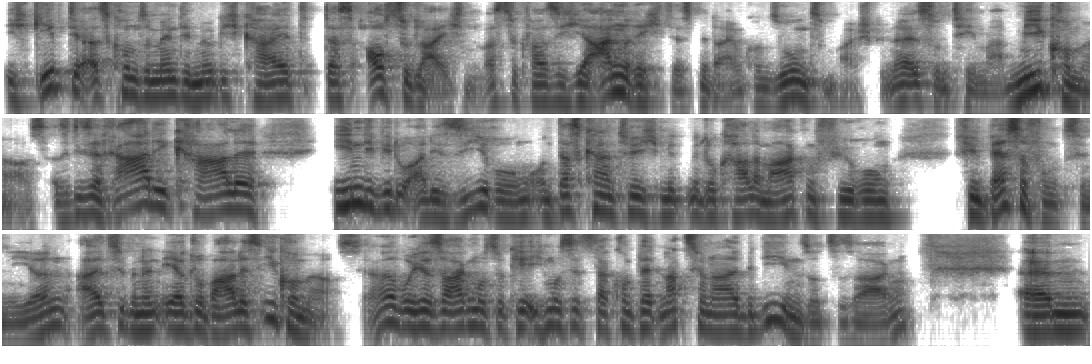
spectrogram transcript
ich gebe dir als Konsument die Möglichkeit, das auszugleichen, was du quasi hier anrichtest mit deinem Konsum zum Beispiel, ne, ist so ein Thema. Me-Commerce, also diese radikale Individualisierung und das kann natürlich mit, mit lokaler Markenführung viel besser funktionieren als über ein eher globales E-Commerce, ja, wo ich ja sagen muss, okay, ich muss jetzt da komplett national bedienen sozusagen. Ähm,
